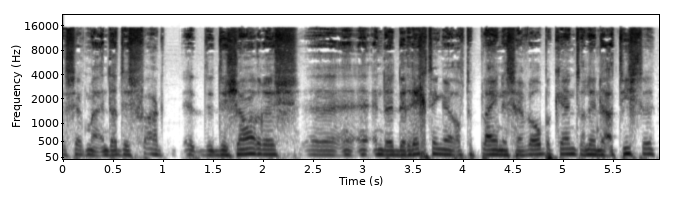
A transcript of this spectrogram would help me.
zeg maar, en dat is vaak eh, de, de genres eh, en de, de richtingen op de pleinen zijn wel bekend. Alleen de artiesten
